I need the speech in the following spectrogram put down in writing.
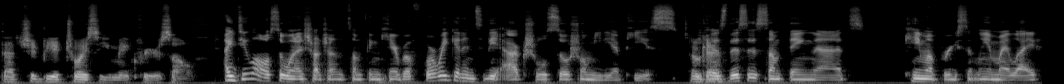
That should be a choice that you make for yourself. I do also want to touch on something here before we get into the actual social media piece. Okay. Because this is something that came up recently in my life.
